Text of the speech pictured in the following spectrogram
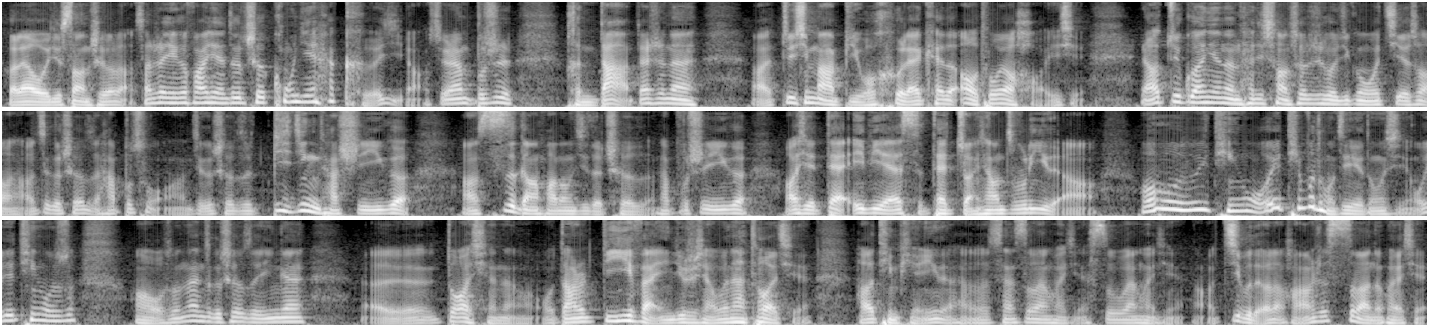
后来我就上车了，上车以后发现这个车空间还可以啊，虽然不是很大，但是呢，啊，最起码比我后来开的奥拓要好一些。然后最关键呢，他就上车之后就跟我介绍啊，这个车子还不错啊，这个车子毕竟它是一个啊四缸发动机的车子，它不是一个，而且带 ABS 带转向助力的啊。哦，我一听我也听不懂这些东西，我就听我说，哦，我说那这个车子应该。呃，多少钱呢？我当时第一反应就是想问他多少钱，他说挺便宜的，他说三四万块钱，四五万块钱啊，记不得了，好像是四万多块钱。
